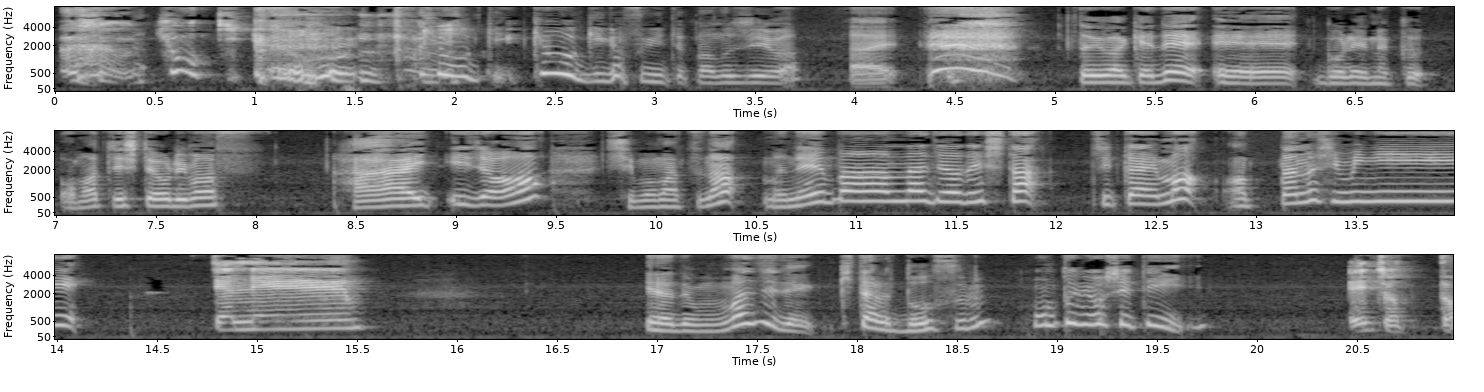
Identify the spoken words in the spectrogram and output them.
狂気。狂気、狂気が過ぎて楽しいわ。はい。というわけで、えー、ご連絡お待ちしております。はい。以上、下松の胸バーンラジオでした。次回もお楽しみに。じゃあねー。いや、でもマジで来たらどうする？本当に教えていい？え、ちょっと。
